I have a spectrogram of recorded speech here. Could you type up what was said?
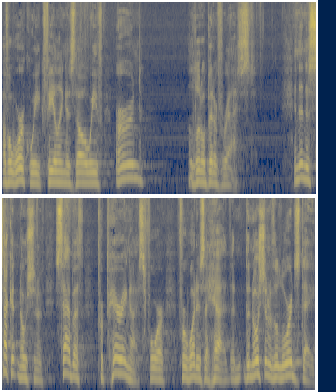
of a work week feeling as though we've earned a little bit of rest? And then the second notion of Sabbath preparing us for, for what is ahead, the, the notion of the Lord's Day,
